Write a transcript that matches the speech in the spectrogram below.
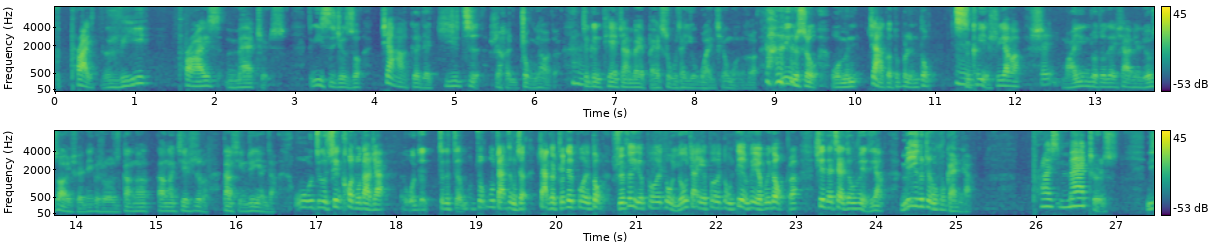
，The price, the price matters。这个意思就是说，价格的机制是很重要的。这跟天下卖白吃午餐有完全吻合。那个时候我们价格都不能动，此刻也是一样啊。是。马英九坐在下面，刘少奇那个时候是刚刚刚刚接任嘛，当行政院长。我这个先告诉大家，我这这个这做物价政策，价格绝对不会动，学费也不会动，油价也不会动，电费也不会动，是吧？现在在政府也是一样，没一个政府敢讲。Price matters。你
